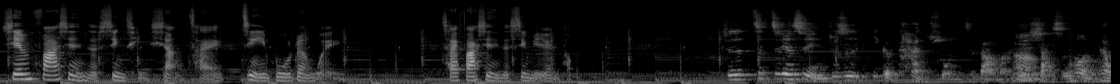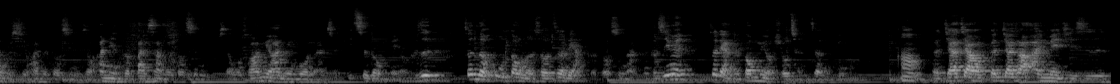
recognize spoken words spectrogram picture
先发现你的性倾向，才进一步认为，才发现你的性别认同？其实这这件事情就是一个探索，你知道吗？因为嗯小时候，你看我喜欢的都是女生，暗恋的班上的都是女生，我从来没有暗恋过男生，一次都没有。可是真的互动的时候，这两个都是男生，可是因为这两个都没有修成正果。嗯那家教跟家教暧昧，其实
